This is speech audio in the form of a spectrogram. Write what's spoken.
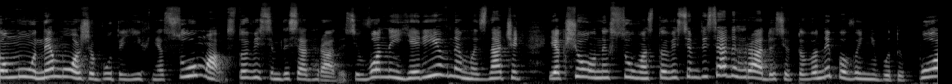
Тому не може бути їхня сума 180 градусів. Вони є рівними, значить, якщо у них сума 180 градусів, то вони повинні бути по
